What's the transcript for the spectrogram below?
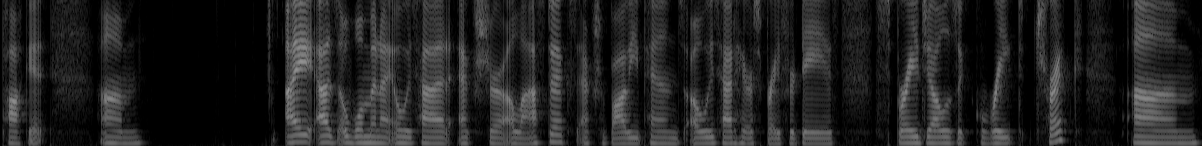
pocket. Um, I, as a woman, I always had extra elastics, extra bobby pins, always had hairspray for days. Spray gel is a great trick. Um,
